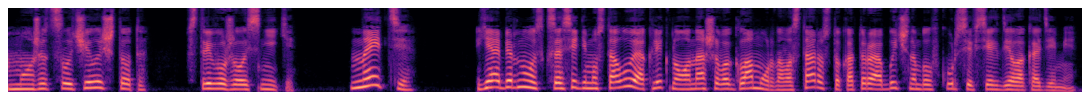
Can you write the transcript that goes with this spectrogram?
«Может, случилось что-то?» — встревожилась Ники. «Нетти!» Я обернулась к соседнему столу и окликнула нашего гламурного старосту, который обычно был в курсе всех дел Академии.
